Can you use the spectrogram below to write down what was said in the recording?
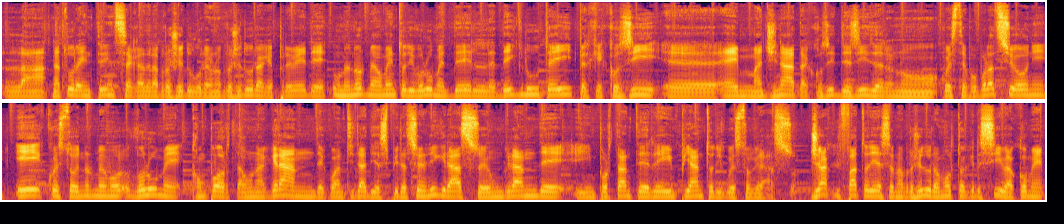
la natura intrinseca della procedura, è una procedura che prevede un enorme aumento di volume del, dei glutei perché così eh, è immaginata, così desiderano queste popolazioni e questo enorme volume comporta una grande quantità di aspirazione di grasso e un grande e importante reimpianto di questo grasso. Già il fatto di essere una procedura molto aggressiva come,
